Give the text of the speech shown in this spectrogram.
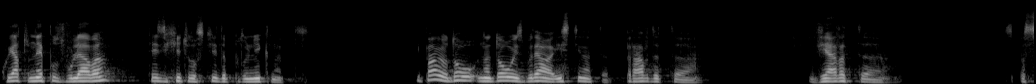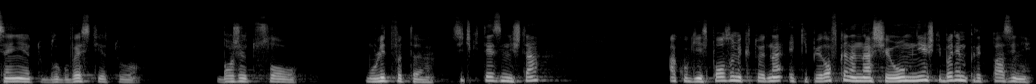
която не позволява тези хитрости да проникнат. И Павел долу, надолу изборява истината, правдата, вярата, спасението, благовестието, Божието Слово, молитвата, всички тези неща, ако ги използваме като една екипировка на нашия ум, ние ще бъдем предпазени.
